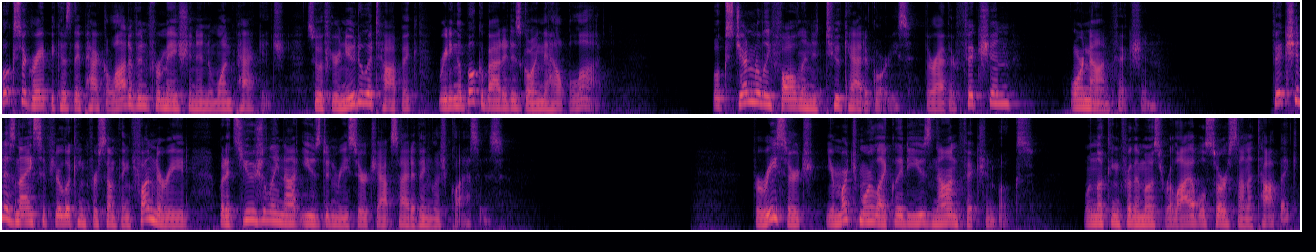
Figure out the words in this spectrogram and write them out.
Books are great because they pack a lot of information into one package, so if you're new to a topic, reading a book about it is going to help a lot. Books generally fall into two categories. They're either fiction or nonfiction. Fiction is nice if you're looking for something fun to read, but it's usually not used in research outside of English classes. For research, you're much more likely to use nonfiction books. When looking for the most reliable source on a topic,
